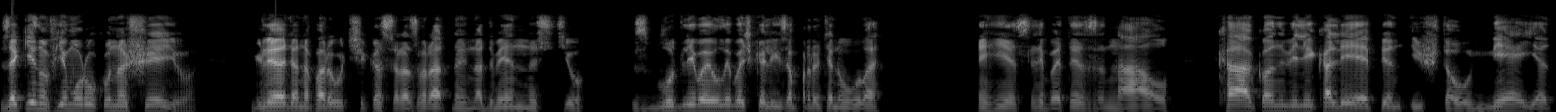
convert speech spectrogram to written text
Закинув ему руку на шею, глядя на поручика с развратной надменностью, с блудливой улыбочкой Лиза протянула. «Если бы ты знал, как он великолепен и что умеет,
